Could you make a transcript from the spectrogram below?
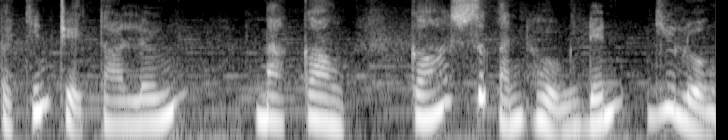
và chính trị to lớn, mà còn có sức ảnh hưởng đến dư luận.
